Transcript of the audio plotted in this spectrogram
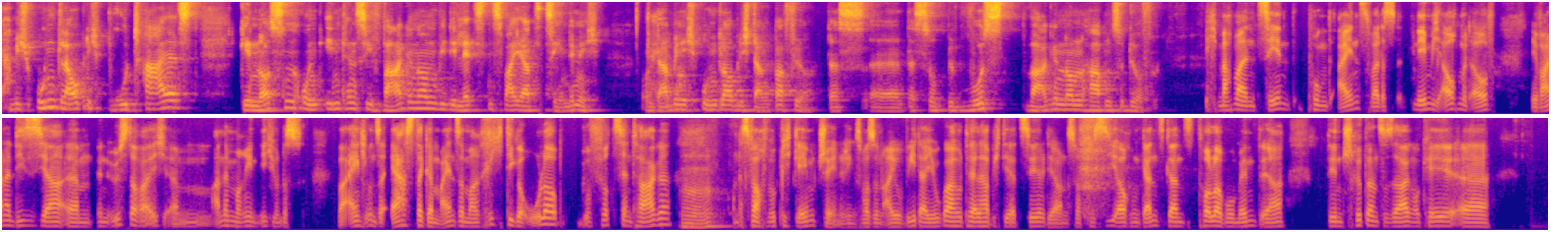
habe ich unglaublich brutalst genossen und intensiv wahrgenommen wie die letzten zwei Jahrzehnte nicht. Und da bin ich unglaublich dankbar für, dass äh, das so bewusst wahrgenommen haben zu dürfen. Ich mache mal einen 10.1, weil das nehme ich auch mit auf. Wir waren ja dieses Jahr ähm, in Österreich, ähm, Annemarie und ich, und das war eigentlich unser erster gemeinsamer richtiger Urlaub über 14 Tage. Mhm. Und das war auch wirklich game changing. Es war so ein Ayurveda-Yoga-Hotel, habe ich dir erzählt, ja. Und es war für sie auch ein ganz, ganz toller Moment, ja, den Schritt dann zu sagen, okay, äh,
